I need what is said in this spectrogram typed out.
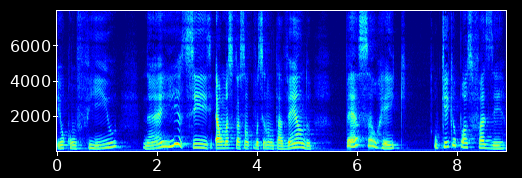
Eu confio, né? E se é uma situação que você não está vendo, peça ao reiki. O que, que eu posso fazer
